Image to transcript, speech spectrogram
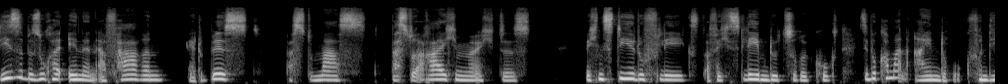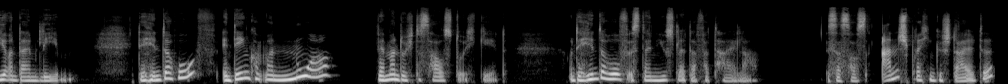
Diese BesucherInnen erfahren, wer du bist, was du machst, was du erreichen möchtest, welchen Stil du pflegst, auf welches Leben du zurückguckst. Sie bekommen einen Eindruck von dir und deinem Leben. Der Hinterhof, in den kommt man nur, wenn man durch das Haus durchgeht. Und der Hinterhof ist dein Newsletter-Verteiler. Ist das Haus ansprechend gestaltet?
